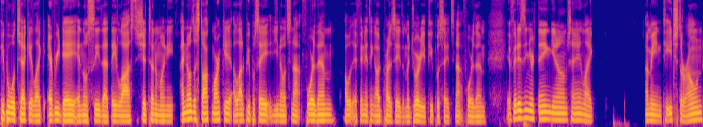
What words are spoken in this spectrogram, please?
People will check it like every day and they'll see that they lost a shit ton of money. I know the stock market, a lot of people say, you know, it's not for them. I would, if anything, I would probably say the majority of people say it's not for them. If it isn't your thing, you know what I'm saying? Like, I mean, to each their own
